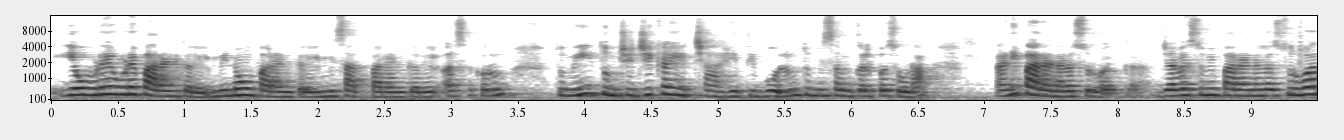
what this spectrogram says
एवढे एवढे पारायण करेल मी नऊ पारायण करेल मी सात पारायण करेल असं करून तुम्ही तुमची जी काही इच्छा आहे ती बोलून तुम्ही संकल्प सोडा. आणि पारायणाला सुरुवात करा. ज्यावेळेस तुम्ही पारायणाला सुरुवात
